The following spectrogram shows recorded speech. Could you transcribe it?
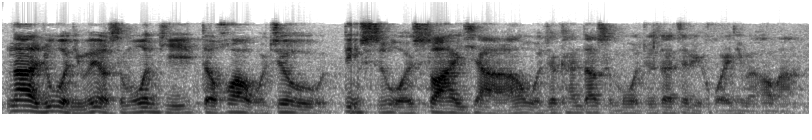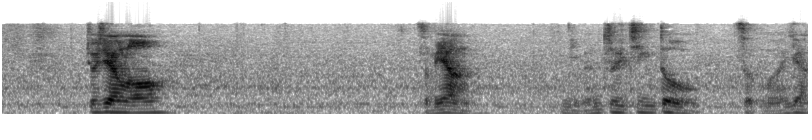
那如果你们有什么问题的话，我就定时我会刷一下，然后我就看到什么我就在这里回你们，好吗？就这样喽。怎么样？你们最近都怎么样？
